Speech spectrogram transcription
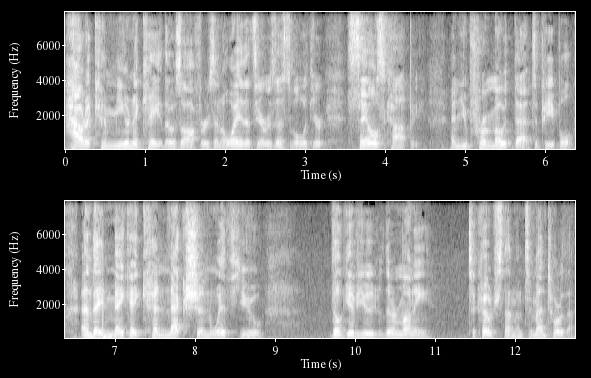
how to communicate those offers in a way that's irresistible with your sales copy and you promote that to people and they make a connection with you, they'll give you their money to coach them and to mentor them.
